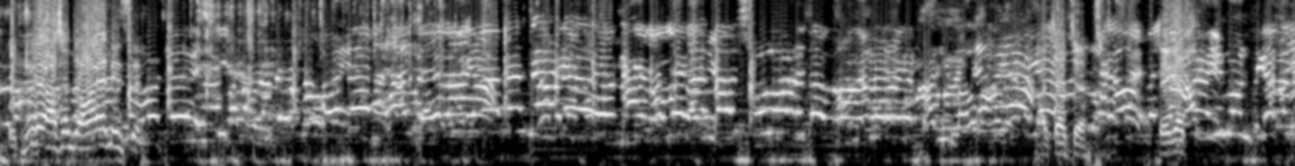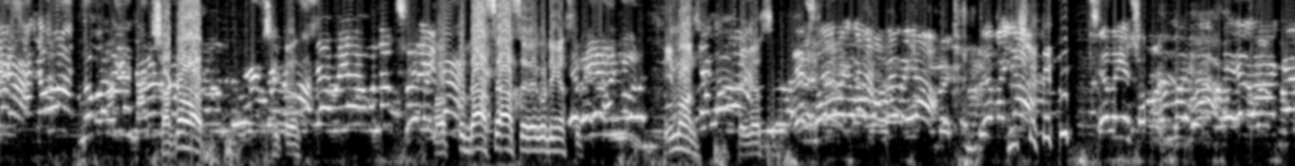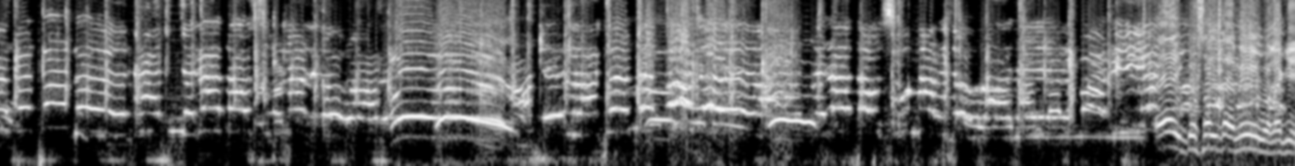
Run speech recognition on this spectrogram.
আচ্ছা আচ্ছা। ঠিক আছে। সাকাওয়াত? ঠিক আছে। তো আছে আছে রেকর্ডিং আছে। ইমন, ঠিক আছে। এই গোসলটা নিয়ে নাকি?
